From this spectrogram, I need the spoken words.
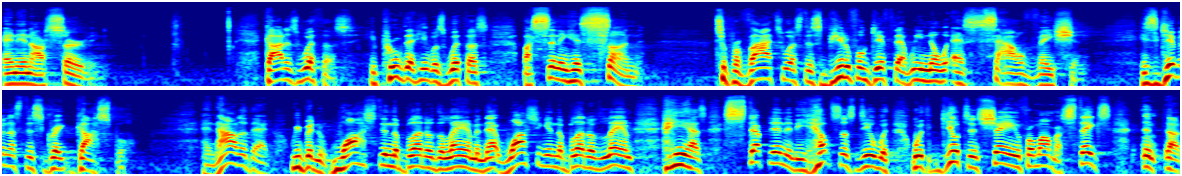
and in our serving. God is with us. He proved that He was with us by sending His Son to provide to us this beautiful gift that we know as salvation. He's given us this great gospel. And out of that, we've been washed in the blood of the Lamb. And that washing in the blood of the Lamb, He has stepped in and He helps us deal with, with guilt and shame from our mistakes and, uh,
